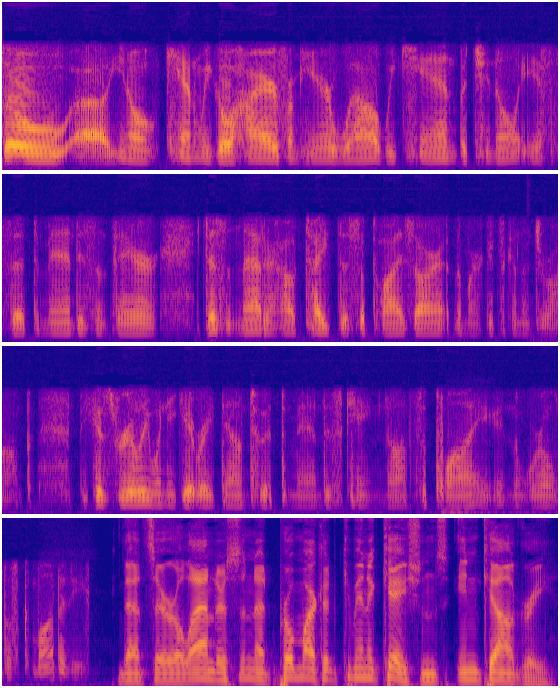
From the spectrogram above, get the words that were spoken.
so, uh, you know, can we go higher from here? Well, we can, but you know, if the demand isn't there, it doesn't matter how tight the supplies are, the market's going to drop. Because really, when you get right down to it, demand is king, not supply in the world of commodities. That's Errol Anderson at Pro Market Communications in Calgary.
